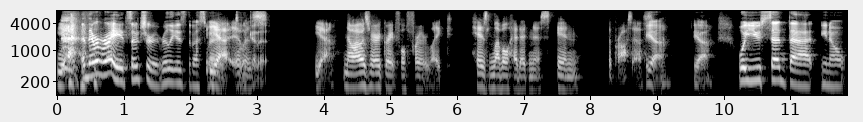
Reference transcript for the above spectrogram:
yeah. And they were right. It's so true. It really is the best way yeah, to look was, at it yeah no i was very grateful for like his level-headedness in the process yeah yeah well you said that you know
